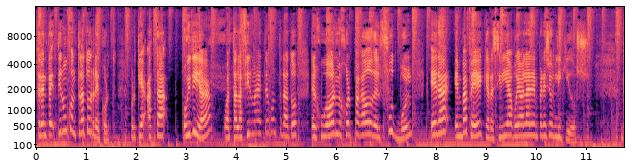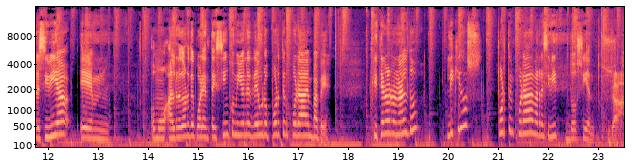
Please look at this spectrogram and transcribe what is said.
30 tiene un contrato récord, porque hasta hoy día, o hasta la firma de este contrato, el jugador mejor pagado del fútbol era Mbappé, que recibía, voy a hablar en precios líquidos, recibía em, como alrededor de 45 millones de euros por temporada Mbappé. Cristiano Ronaldo, líquidos, por temporada va a recibir 200. Ya,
